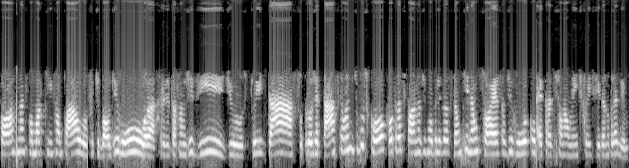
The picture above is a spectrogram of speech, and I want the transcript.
formas, como aqui em São Paulo, futebol de rua, apresentação de vídeos, tuitaço, projetaço. Então, a gente buscou outras formas de mobilização que não só essa de rua, como é tradicionalmente conhecida no Brasil.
